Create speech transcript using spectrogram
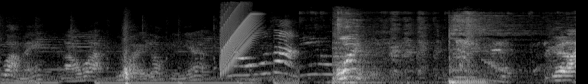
ดีกว่าไหม เราอะไม่ไหวหรอกอย่างเงี้ยอุ้ย คืออะไร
